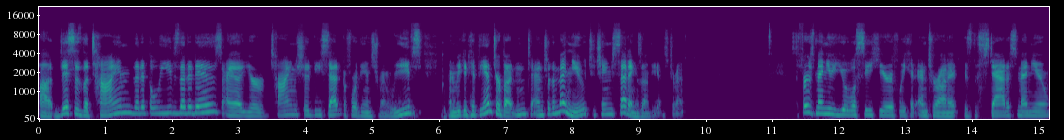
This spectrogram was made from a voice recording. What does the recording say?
Uh, this is the time that it believes that it is. Uh, your time should be set before the instrument leaves, and we can hit the enter button to enter the menu to change settings on the instrument. The first menu you will see here, if we hit enter on it, is the status menu.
